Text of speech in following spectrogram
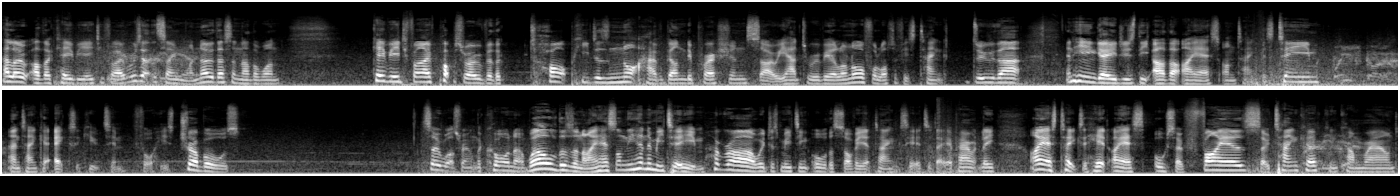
Hello, other KV-85. Or is that the same one? No, that's another one. KV-85 pops over the top. He does not have gun depression, so he had to reveal an awful lot of his tank to do that. And he engages the other IS on Tanker's team, and Tanker executes him for his troubles. So what's around the corner? Well, there's an IS on the enemy team. Hurrah, we're just meeting all the Soviet tanks here today, apparently. IS takes a hit, IS also fires, so Tanker can come round,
